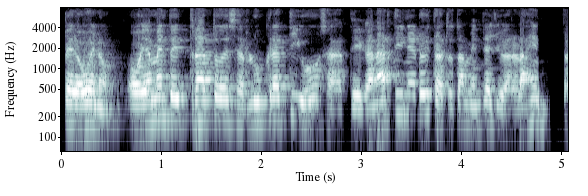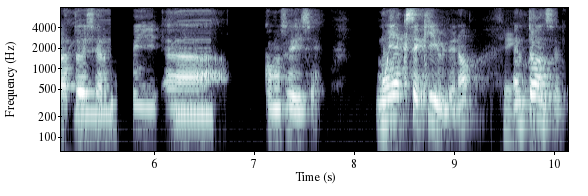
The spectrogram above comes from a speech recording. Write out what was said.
Pero bueno, obviamente trato de ser lucrativo, o sea, de ganar dinero y trato también de ayudar a la gente. Trato de ser muy, uh, ¿cómo se dice? Muy asequible, ¿no? Sí. Entonces,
